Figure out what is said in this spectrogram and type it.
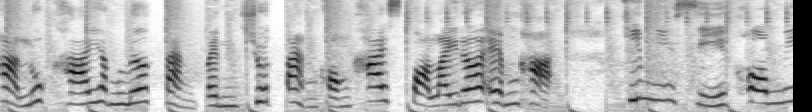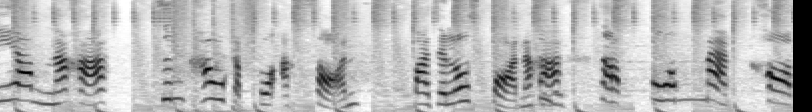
ค่ะ ลูกค้ายังเลือกแต่งเป็นชุดแต่งของค่าย Sportlider M ค่ะ ที่มีสีโครเมียมนะคะ ซึ่งเข้ากับตัวอักษร p a j e r o Sport นะคะกับ ตัวแม็กขอบ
